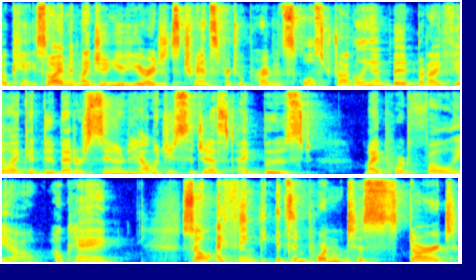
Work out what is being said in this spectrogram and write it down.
Okay so i'm in my junior year. I just transferred to a private school struggling a bit but i feel i can do better soon. How would you suggest i boost my portfolio? Okay so i think it's important to start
